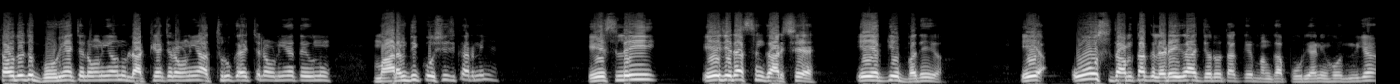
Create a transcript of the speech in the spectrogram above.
ਤਾਂ ਉਹਦੇ ਤੇ ਗੋਲੀਆਂ ਚਲਾਉਣੀਆਂ, ਉਹਨੂੰ ਲਾਠੀਆਂ ਚਲਾਉਣੀਆਂ ਅਥਰੂ ਗੈਸ ਚਲਾਉਣੀਆਂ ਤੇ ਉਹਨੂੰ ਮਾਰਨ ਦੀ ਕੋਸ਼ਿਸ਼ ਕਰਨੀ ਹੈ। ਇਸ ਲਈ ਇਹ ਜਿਹੜਾ ਸੰਘਰਸ਼ ਹੈ, ਇਹ ਅੱਗੇ ਵਧੇਗਾ। ਇਹ ਉਸ ਦਮ ਤੱਕ ਲੜੇਗਾ ਜਦੋਂ ਤੱਕ ਇਹ ਮੰਗਾਂ ਪੂਰੀਆਂ ਨਹੀਂ ਹੁੰਦੀਆਂ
